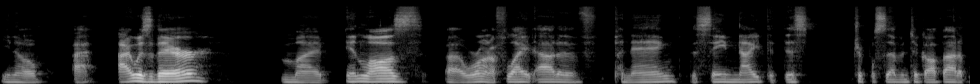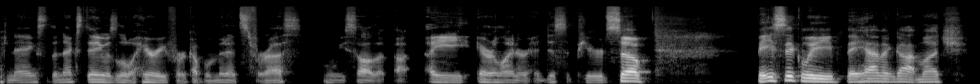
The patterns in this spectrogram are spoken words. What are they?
you know, I, I was there. My in laws uh, were on a flight out of Penang the same night that this 777 took off out of Penang. So the next day was a little hairy for a couple of minutes for us when we saw that uh, a airliner had disappeared. So basically, they haven't got much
